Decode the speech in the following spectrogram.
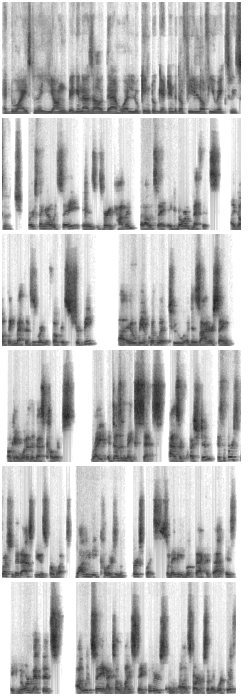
advice to the young beginners out there who are looking to get into the field of UX research? First thing I would say is it's very common, but I would say ignore methods. I don't think methods is where your focus should be. Uh, it would be equivalent to a designer saying, okay, what are the best colors? Right? It doesn't make sense as a question because the first question they'd ask you is for what? Why do you need colors in the first place? So maybe look back at that is ignore methods. I would say, and I tell my stakeholders and uh, startups that I work with,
